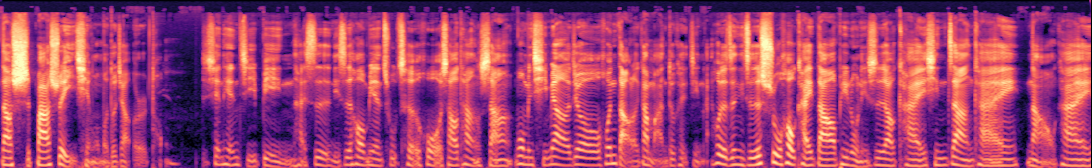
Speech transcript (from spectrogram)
到十八岁以前，我们都叫儿童。先天疾病，还是你是后面出车祸、烧烫伤，莫名其妙的就昏倒了，干嘛你都可以进来。或者是你只是术后开刀，譬如你是要开心脏、开脑、开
